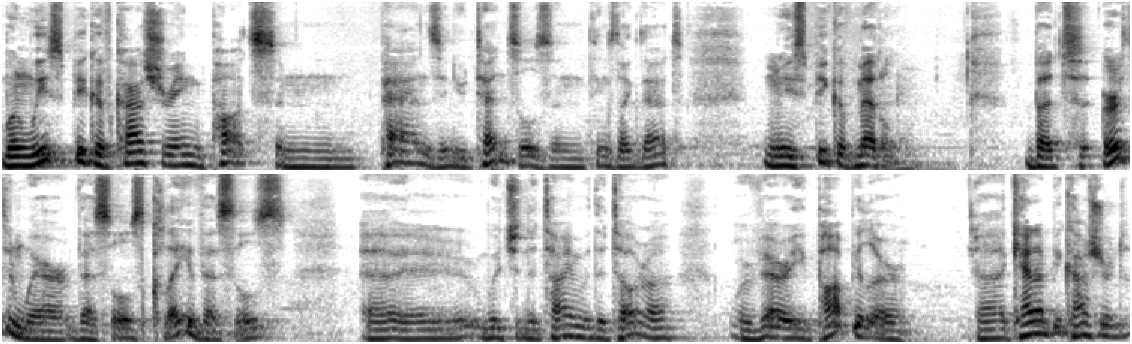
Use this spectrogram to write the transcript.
when we speak of koshering pots and pans and utensils and things like that, we speak of metal, but earthenware vessels, clay vessels, uh, which in the time of the Torah were very popular, uh, cannot be koshered.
